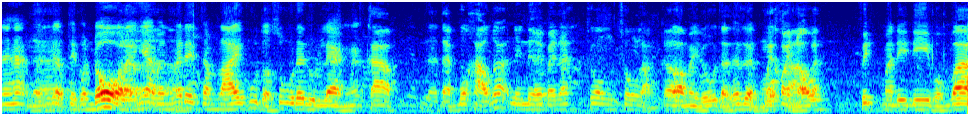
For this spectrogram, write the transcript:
นะฮะเหมือนกับเทควันโดอะไรเงี้ยมันไม่ได้ทำร้ายคู่ต่อสู้ได้รุนแรงนะครับ แต่บัวขาวก็เนยๆไปนะ ช่วงช่วงหลังก็ ก็ไม่รู้แต่ถ้าเกิดไม่บัวค่อยขาน็อวกอะ ฟิตมาดีๆ ผมว่า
